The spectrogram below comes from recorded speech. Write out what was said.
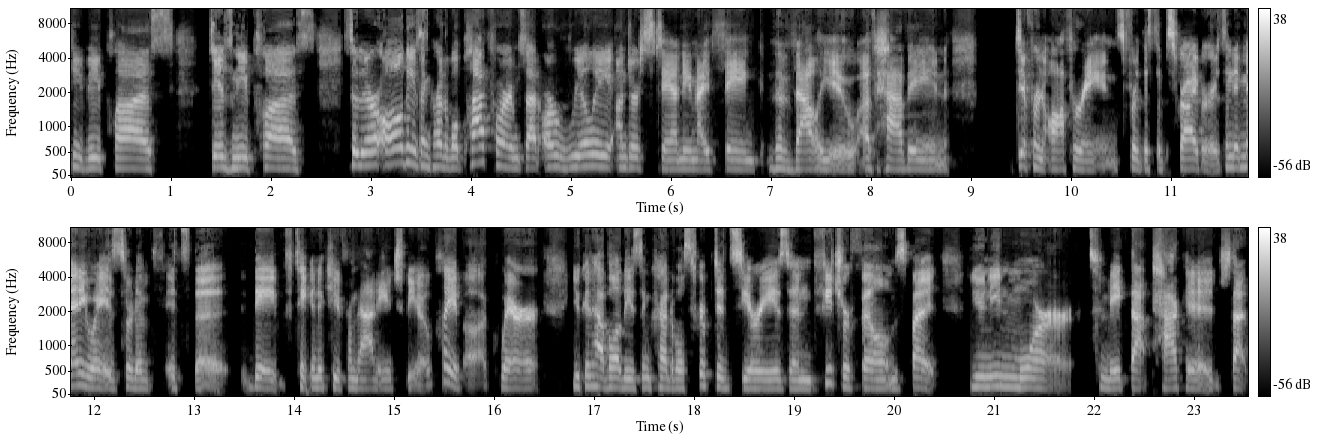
TV Plus. Disney Plus. So there are all these incredible platforms that are really understanding, I think, the value of having different offerings for the subscribers. And in many ways sort of it's the they've taken a cue from that hbo playbook where you can have all these incredible scripted series and feature films but you need more to make that package that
